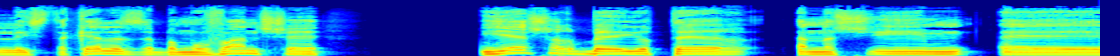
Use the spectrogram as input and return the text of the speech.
להסתכל על זה במובן שיש הרבה יותר אנשים, אה,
